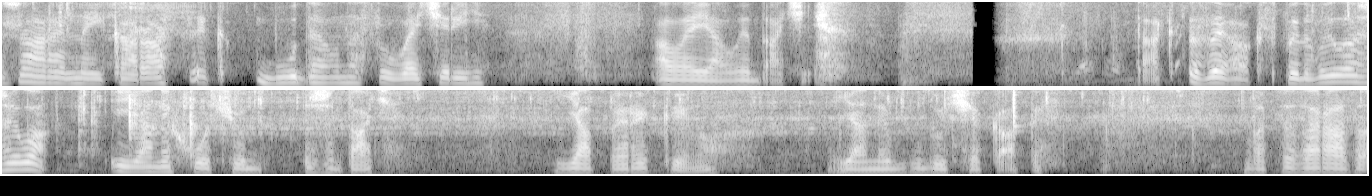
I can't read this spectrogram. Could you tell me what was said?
Жарений карасик буде у нас увечері. Але я ледачий. Так, Зеакс підвиложила, і я не хочу ждати. Я перекину. Я не буду чекати. Бо це зараза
